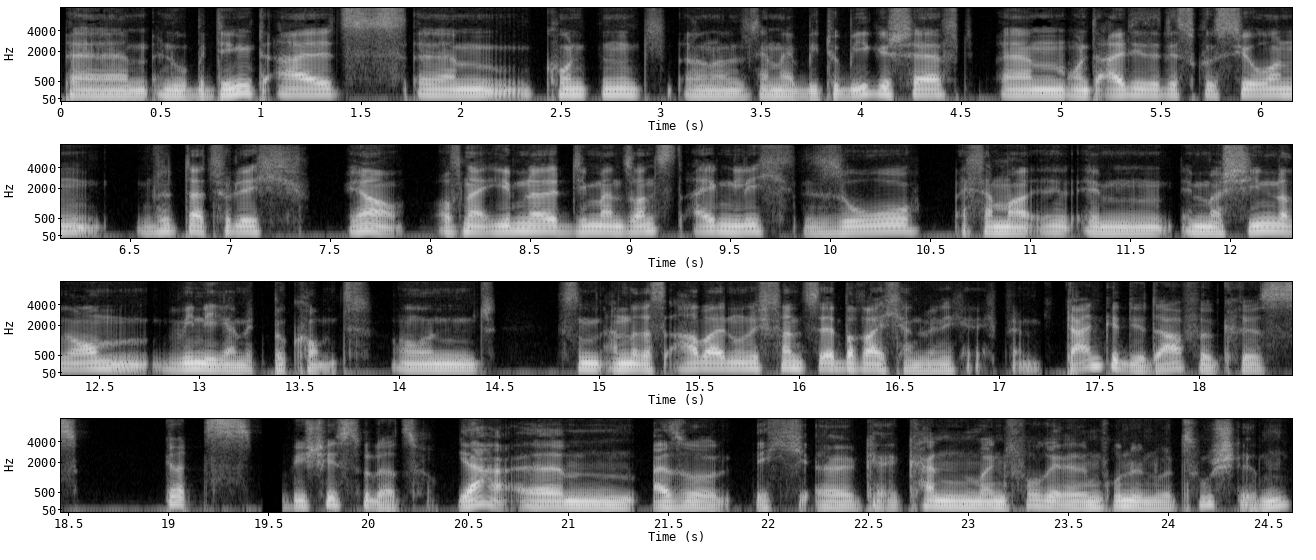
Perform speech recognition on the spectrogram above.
ähm, nur bedingt als ähm, Kunden, äh, das ist ja mein B2B-Geschäft ähm, und all diese Diskussionen sind natürlich ja, auf einer Ebene, die man sonst eigentlich so, ich sag mal, im, im Maschinenraum weniger mitbekommt. Und es ist ein anderes Arbeiten und ich fand es sehr bereichernd, wenn ich ehrlich bin. Danke dir dafür, Chris. Götz, wie stehst du dazu? Ja, ähm, also ich äh, kann meinen Vorrednern im Grunde nur zustimmen.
